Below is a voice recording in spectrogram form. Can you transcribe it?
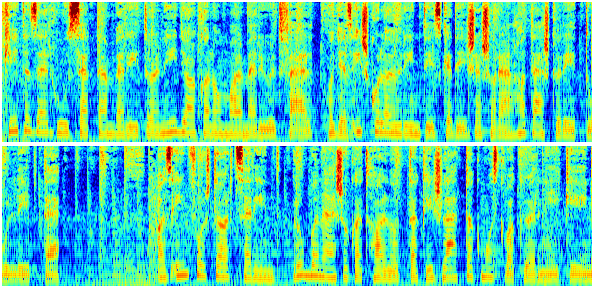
2020. szeptemberétől négy alkalommal merült fel, hogy az iskolaőr intézkedése során hatáskörét túllépte. Az Infostart szerint robbanásokat hallottak és láttak Moszkva környékén.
